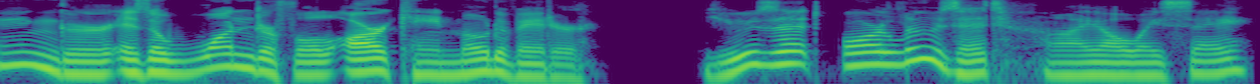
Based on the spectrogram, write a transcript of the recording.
Anger is a wonderful arcane motivator. Use it or lose it, I always say.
